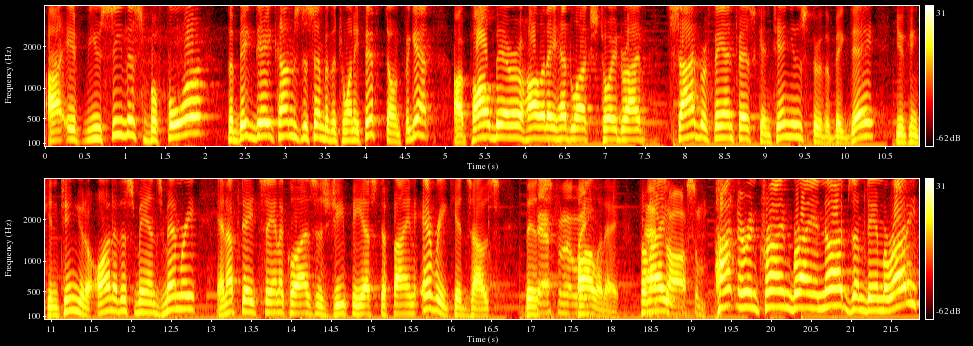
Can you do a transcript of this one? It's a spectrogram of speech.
Uh, if you see this before the big day comes, December the 25th, don't forget, our Paul Bearer Holiday Headlocks Toy Drive Cyber Fan Fest continues through the big day. You can continue to honor this man's memory and update Santa Claus's GPS to find every kid's house this Definitely. holiday. For That's my awesome. partner in crime, Brian Knobbs, I'm Dan Mirade.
